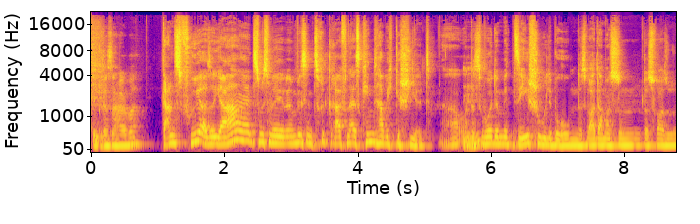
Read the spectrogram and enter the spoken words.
Interesse halber? Ganz früh, also ja, jetzt müssen wir ein bisschen zurückgreifen. Als Kind habe ich geschielt. Ja, und mhm. das wurde mit Seeschule behoben. Das war damals so ein, das war so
